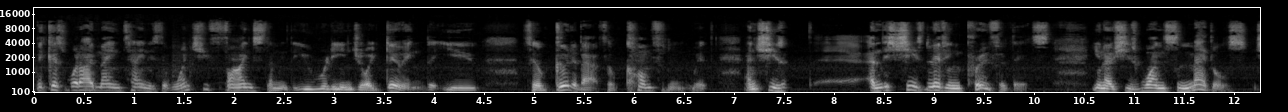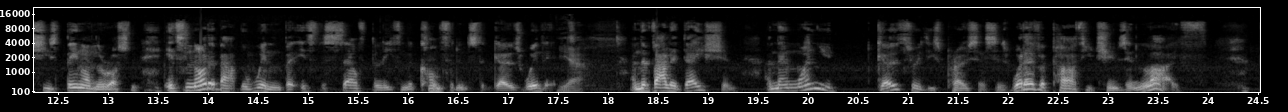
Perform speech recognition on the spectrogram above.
because what I maintain is that once you find something that you really enjoy doing, that you feel good about, feel confident with, and she's and this, she's living proof of this. You know, she's won some medals. She's been on the roster. It's not about the win, but it's the self belief and the confidence that goes with it. Yeah. And the validation. And then when you go through these processes, whatever path you choose in life,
